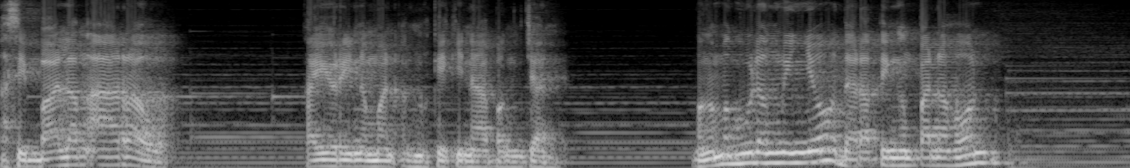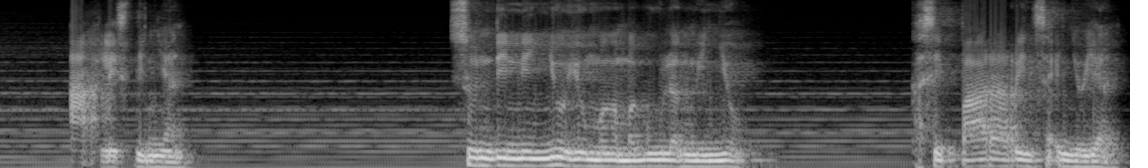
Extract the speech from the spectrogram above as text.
Kasi balang araw, kayo rin naman ang makikinabang dyan. Mga magulang ninyo, darating ang panahon, aalis din yan. Sundin ninyo yung mga magulang ninyo. Kasi para rin sa inyo yan.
